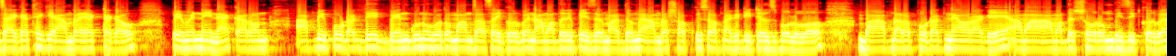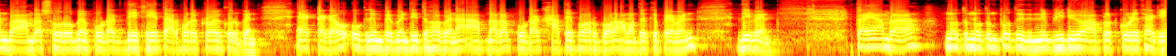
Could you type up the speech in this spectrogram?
জায়গা থেকে আমরা এক টাকাও পেমেন্ট নেই না। কারণ আপনি প্রোডাক্ট দেখবেন, গুণগত মান যাচাই করবেন, আমাদের পেজের মাধ্যমে আমরা সব কিছু আপনাকে ডিটেলস বলব বা আপনারা প্রোডাক্ট নেওয়ার আগে আমা- আমাদের শোরুম ভিজিট করবেন বা আমরা শোরুমে প্রোডাক্ট দেখে তারপরে ক্রয় করবেন। এক টাকাও অগ্রিম পেমেন্ট দিতে হবে না। আপনারা প্রোডাক্ট হাতে পাওয়ার পর আমাদেরকে পেমেন্ট দিবেন। তাই আমরা নতুন নতুন প্রতিদিনই ভিডিও আপলোড করে থাকি।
